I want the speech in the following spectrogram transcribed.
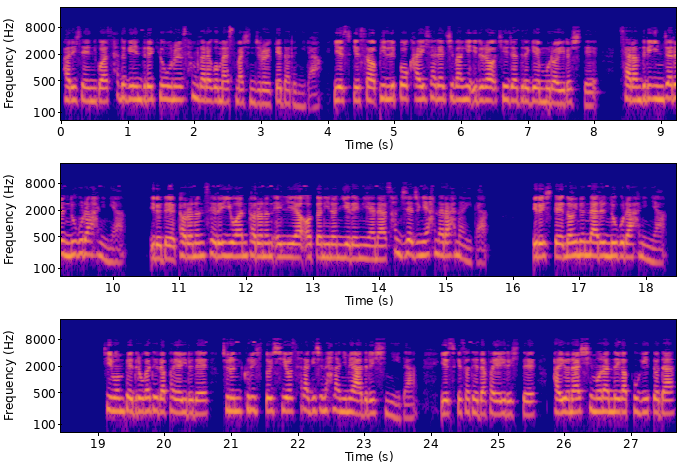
바리새인과 사두개인들의 교훈을 삼가라고 말씀하신 줄을 깨달으니라. 예수께서 빌립보 가이사랴 지방에 이르러 제자들에게 물어 이르시되 사람들이 인자를 누구라 하느냐 이르되 더러는 세례 요한 더러는 엘리야 어떤 이는 예레미야나 선지자 중에 하나라 하나이다. 이르시되 너희는 나를 누구라 하느냐 시몬 베드로가 대답하여 이르되 주는 그리스도시요 살아계신 하나님의 아들이시니이다. 예수께서 대답하여 이르시되 바요나 시몬아 내가 복이 있도다.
